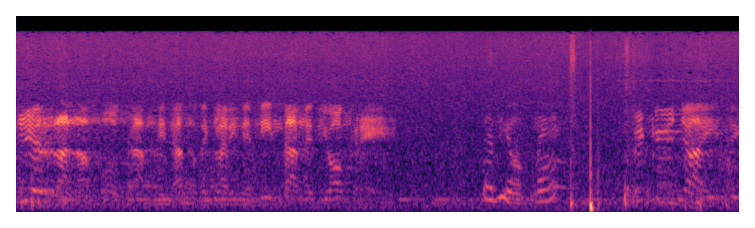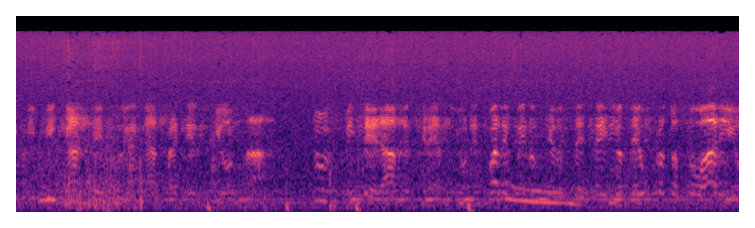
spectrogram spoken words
Cierra la boca, pedazo de clarinetista mediocre. Mediocre. Pequeña e insignificante ruina pretenciosa. Tus miserables creaciones valen menos que los diseños de un protozoario.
